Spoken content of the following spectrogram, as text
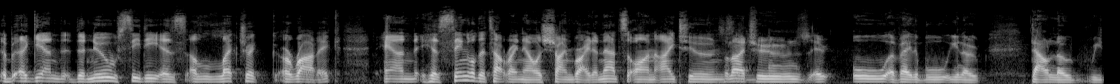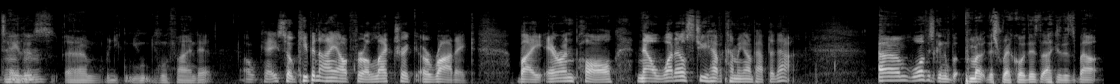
again, the new CD is Electric Erotic, and his single that's out right now is Shine Bright, and that's on iTunes. It's on iTunes, all available. You know, download retailers. Mm-hmm. Um, you, can, you can find it. Okay, so keep an eye out for Electric Erotic by Aaron Paul. Now, what else do you have coming up after that? Um, well, obviously going to promote this record. There's like there's about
